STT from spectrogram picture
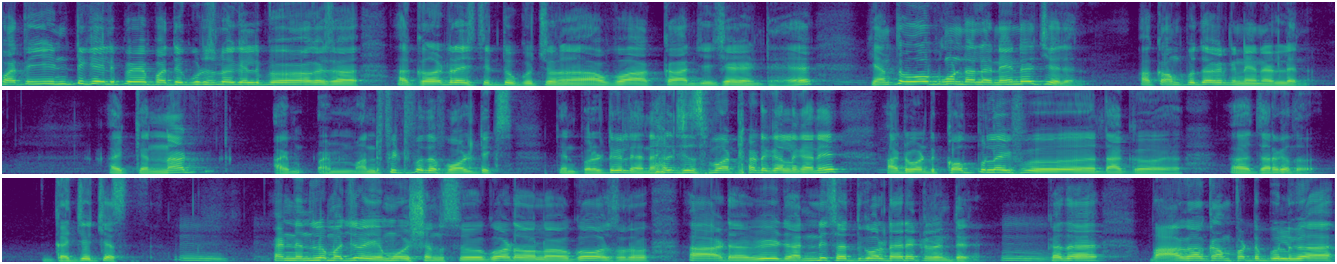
ప్రతి ఇంటికి వెళ్ళిపోయి ప్రతి గుడిసెలోకి వెళ్ళిపోయి ఆ కర్డ్ రైస్ తింటూ కూర్చొని అవ్వ అక్క అని చేశాడంటే ఎంత ఓపిక ఉండాలో నేనే చేయలేను. ఆ కంపు దగ్గరికి నేను వెళ్ళాను I cannot I'm I'm unfit for the politics నేను పొలిటికల్ అనాలిసిస్ మాట్లాడగలను కానీ అటువంటి కప్పు లైఫ్ నాకు జరగదు. గజ్జి వచ్చేస్తుంది. అండ్ ఇందులో మధ్యలో ఎమోషన్స్ గొడవలు గోసలు ఆడ వీడు అన్నీ సర్దుకోవాలి డైరెక్టర్ అంటే. కదా? బాగా కంఫర్టబుల్గా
